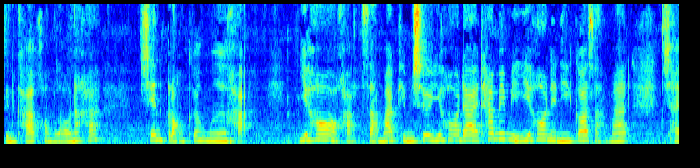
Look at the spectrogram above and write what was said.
สินค้าของเรานะคะ เช่นกล่องเครื่องมือค่ะ ยี่ห้อค่ะ สามารถพิมพ์ชื่อยี่ห้อได้ ถ้าไม่มียี่ห้อในนี้ก็สามารถใช้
